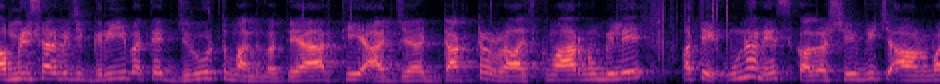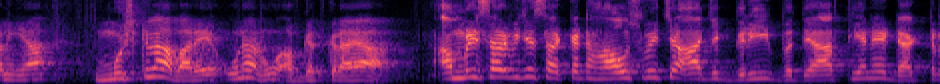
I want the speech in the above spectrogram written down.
ਅੰਮ੍ਰਿਤਸਰ ਵਿੱਚ ਗਰੀਬ ਅਤੇ ਜ਼ਰੂਰਤਮੰਦ ਵਿਦਿਆਰਥੀ ਅੱਜ ਡਾਕਟਰ ਰਾਜਕੁਮਾਰ ਨੂੰ ਮਿਲੇ ਅਤੇ ਉਹਨਾਂ ਨੇ ਸਕਾਲਰਸ਼ਿਪ ਵਿੱਚ ਆਉਣ ਵਾਲੀਆਂ ਮੁਸ਼ਕਲਾਂ ਬਾਰੇ ਉਹਨਾਂ ਨੂੰ ਅਵਗਤ ਕਰਾਇਆ। ਅੰਮ੍ਰਿਤਸਰ ਵਿੱਚ ਸਰਕਟ ਹਾਊਸ ਵਿੱਚ ਅੱਜ ਗਰੀਬ ਵਿਦਿਆਰਥੀਆਂ ਨੇ ਡਾਕਟਰ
